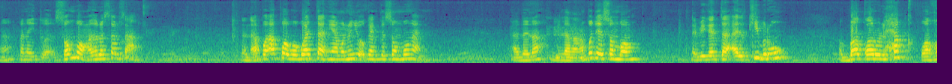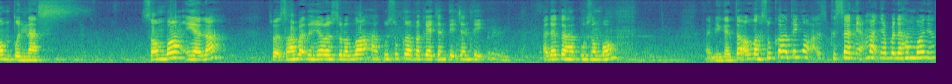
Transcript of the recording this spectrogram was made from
ha? Kerana itu sombong adalah dosa besar. Dan apa-apa perbuatan yang menunjukkan kesombongan adalah dilarang. Apa dia sombong? Nabi kata al-kibru batarul haq wa ghamtun nas. Sombong ialah sebab sahabat tanya ya Rasulullah, aku suka pakai cantik-cantik. Adakah aku sombong? Nabi kata Allah suka tengok kesan nikmatnya pada hambanya.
